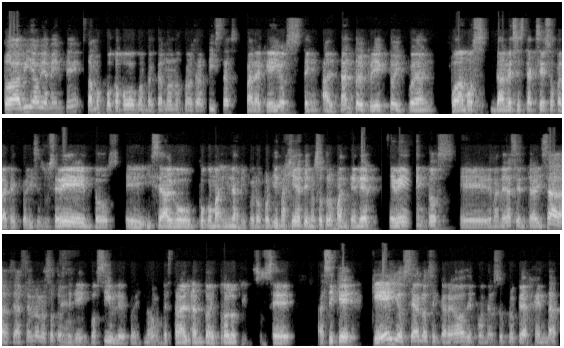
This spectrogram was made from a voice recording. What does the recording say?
Todavía, obviamente, estamos poco a poco contactándonos con los artistas para que ellos estén al tanto del proyecto y puedan, podamos darles este acceso para que actualicen sus eventos eh, y sea algo un poco más dinámico, ¿no? Porque imagínate nosotros mantener eventos eh, de manera centralizada, o sea, hacerlo nosotros sería imposible, pues, ¿no? Estar al tanto de todo lo que sucede. Así que que ellos sean los encargados de poner su propia agenda,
